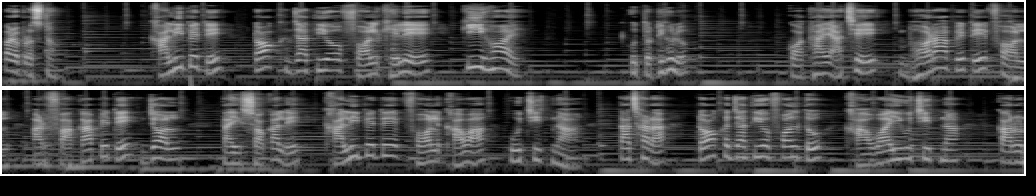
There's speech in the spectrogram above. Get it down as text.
পর প্রশ্ন, খালি পেটে টক জাতীয় ফল খেলে কি হয়? উত্তরটি হলো, কথায় আছে, ভরা পেটে ফল আর ফাঁকা পেটে জল। তাই সকালে খালি পেটে ফল খাওয়া উচিত না। তাছাড়া টক জাতীয় ফল তো খাওয়াই উচিত না। কারণ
